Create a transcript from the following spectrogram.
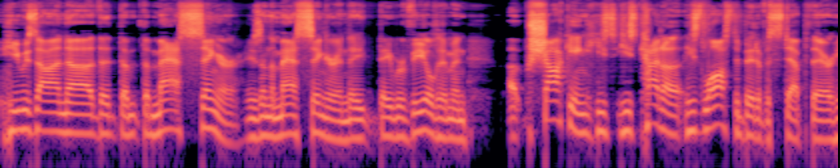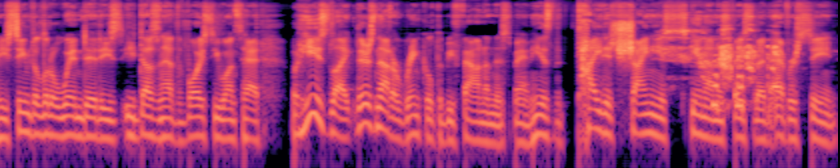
he was on uh, the the the Masked Singer. He's on the Masked Singer, and they they revealed him and. Uh, shocking. He's he's kind of he's lost a bit of a step there. He seemed a little winded. He's he doesn't have the voice he once had. But he's like, there's not a wrinkle to be found on this man. He has the tightest, shiniest skin on his face that I've ever seen.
